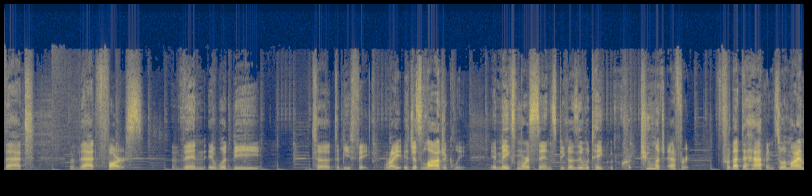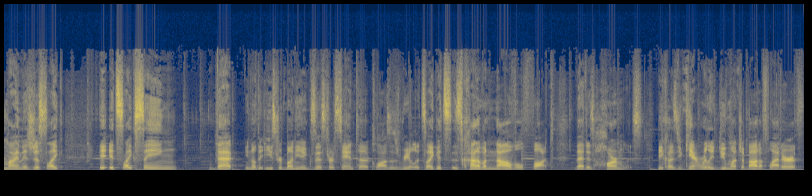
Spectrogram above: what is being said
that that farce than it would be to to be fake, right? It just logically it makes more sense because it would take too much effort for that to happen. So in my mind, it's just like it, it's like saying that you know the Easter Bunny exists or Santa Claus is real. It's like it's it's kind of a novel thought that is harmless because you can't really do much about a flat Earth.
